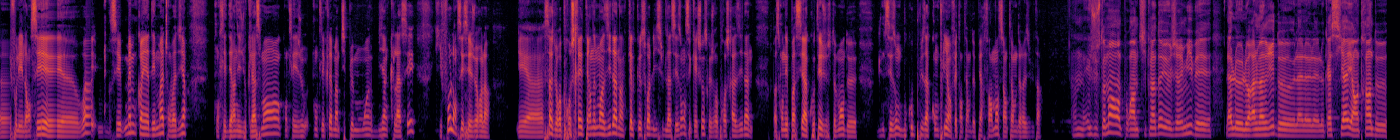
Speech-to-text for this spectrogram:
euh, il faut les lancer. Euh, même quand il y a des matchs, on va dire, contre les derniers du classement, contre les, contre les clubs un petit peu moins bien classés, qu'il faut lancer ces joueurs-là. Et euh, ça, je le reprocherai éternellement à Zidane, hein. quelle que soit l'issue de la saison, c'est quelque chose que je reprocherai à Zidane, parce qu'on est passé à côté justement d'une saison beaucoup plus accomplie en fait en termes de performance et en termes de résultats. Et justement, pour un petit clin d'œil, euh, Jérémy, ben, là, le, Real Madrid, euh, le Cassia est en train de,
